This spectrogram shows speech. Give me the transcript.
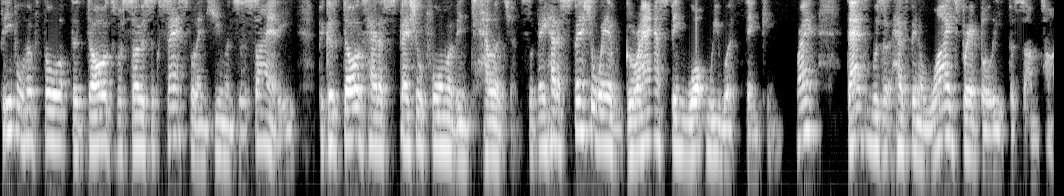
people have thought that dogs were so successful in human society because dogs had a special form of intelligence, that they had a special way of grasping what we were thinking, right? That was has been a widespread belief for some time.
